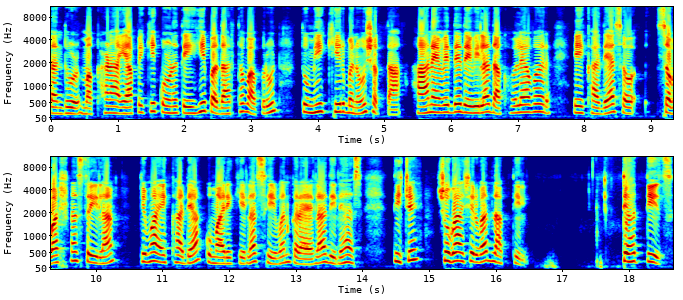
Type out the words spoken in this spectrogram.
तांदूळ मखाणा यापैकी कोणतेही पदार्थ वापरून तुम्ही खीर बनवू शकता. हा नैवेद्य देवीला दाखवल्यावर एखाद्या सव सवाष्ण स्त्रीला किंवा एखाद्या कुमारिकेला सेवन करायला दिल्यास तिचे शुभ आशीर्वाद लाभतील. तेहत्तीस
